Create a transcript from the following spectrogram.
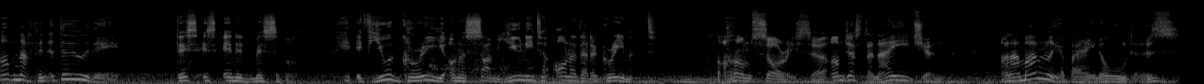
I've nothing to do with it. This is inadmissible. If you agree on a sum, you need to honor that agreement. I'm sorry, sir. I'm just an agent. And I'm only obeying orders.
